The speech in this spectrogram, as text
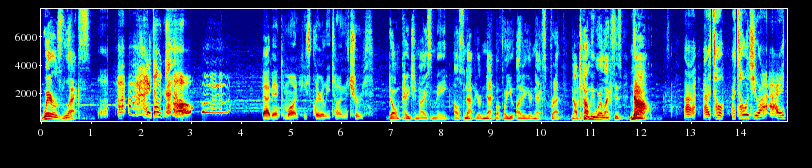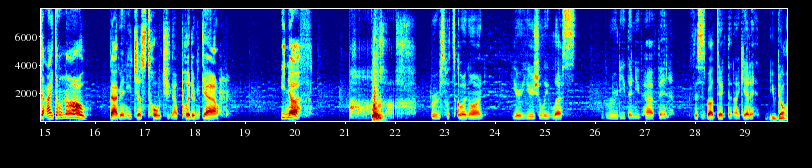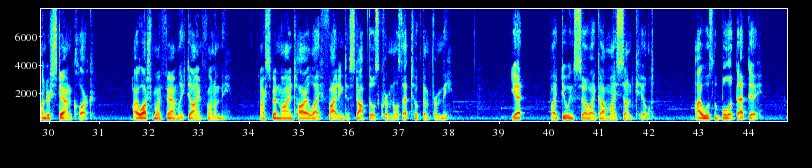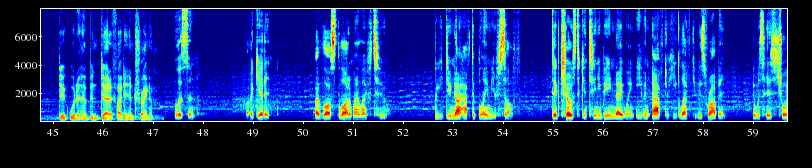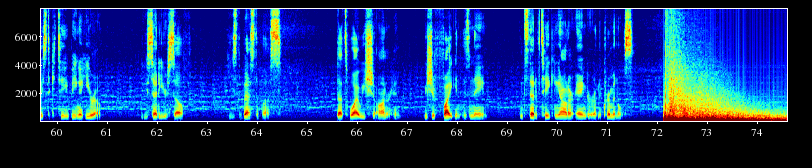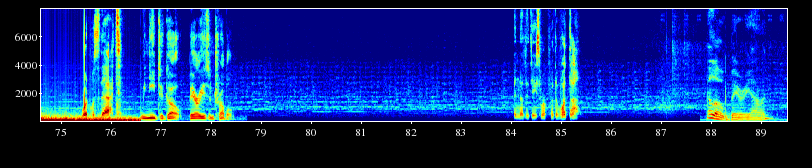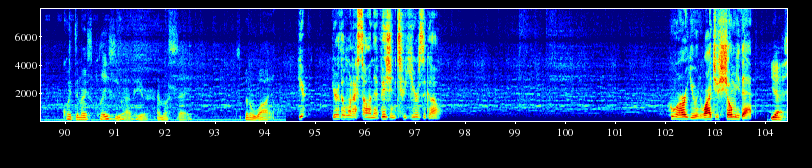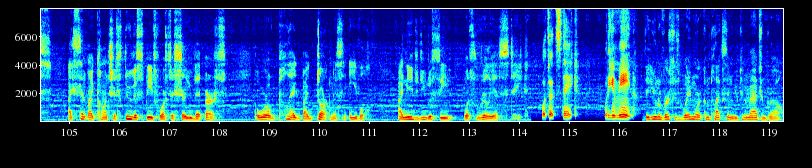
Where's Lex? I, I don't know. Batman, come on. He's clearly telling the truth. Don't patronize me. I'll snap your neck before you utter your next breath. Now tell me where Lex is. Now! I, I told I told you I, I, I don't know. Batman, he just told you. Now put him down. Enough. Bruce, what's going on? You're usually less broody than you have been. This is about Dick, then I get it. You don't understand, Clark. I watched my family die in front of me. I spent my entire life fighting to stop those criminals that took them from me. Yet, by doing so, I got my son killed. I was the bullet that day. Dick wouldn't have been dead if I didn't train him. Listen, I get it. I've lost a lot of my life too. But you do not have to blame yourself. Dick chose to continue being Nightwing even after he left you as Robin. It was his choice to continue being a hero. You said it yourself. He's the best of us. That's why we should honor him. We should fight in his name, instead of taking out our anger on the criminals. What was that? We need to go. Barry is in trouble. Another day's work for the what the? Hello, Barry Allen. Quite the nice place you have here, I must say. It's been a while. You're, you're the one I saw in that vision two years ago. Who are you and why'd you show me that? Yes, I sent my conscience through the Speed Force to show you that Earth, a world plagued by darkness and evil. I needed you to see what's really at stake. What's at stake? What do you mean? The universe is way more complex than you can imagine, bro.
